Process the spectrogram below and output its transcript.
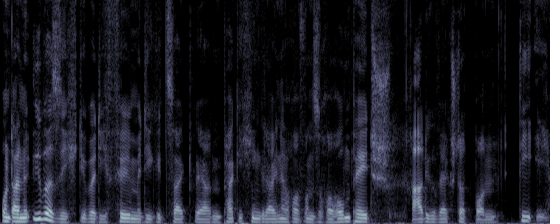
Und eine Übersicht über die Filme, die gezeigt werden, packe ich Ihnen gleich noch auf unsere Homepage radiowerkstattbonn.de.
